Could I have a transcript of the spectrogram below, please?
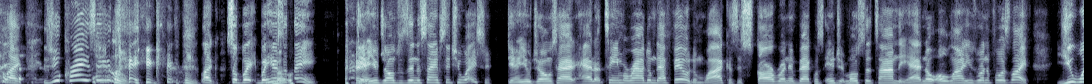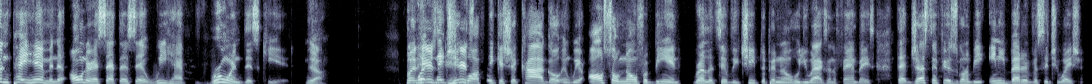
like, is you crazy? Like, like, so, but but here's the thing. Daniel Jones was in the same situation. Daniel Jones had had a team around him that failed him. Why? Because his star running back was injured most of the time. They had no O line. He was running for his life. You wouldn't pay him, and the owner has sat there and said, "We have ruined this kid." yeah. But what here's, makes here's you all think in Chicago, and we're also known for being relatively cheap, depending on who you ask in the fan base, that Justin Fields is going to be any better of a situation?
